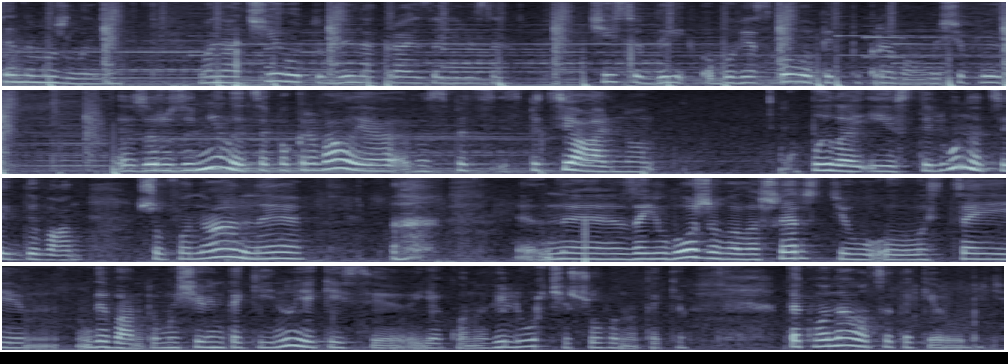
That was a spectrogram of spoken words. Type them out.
Це неможливо. Вона чи от туди на край залізе, чи сюди обов'язково під покривало. Щоб ви е, зрозуміли, це покривало я спец- спеціально купила і стелю на цей диван, щоб вона не, не заюложувала шерстю ось цей диван, тому що він такий, ну, якийсь, е, як воно, вілюр чи що воно таке. Так вона оце таке робить.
